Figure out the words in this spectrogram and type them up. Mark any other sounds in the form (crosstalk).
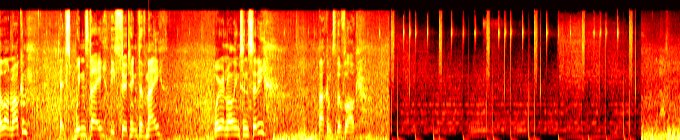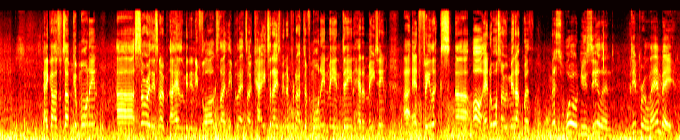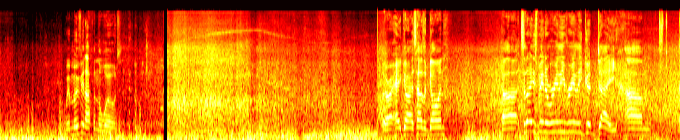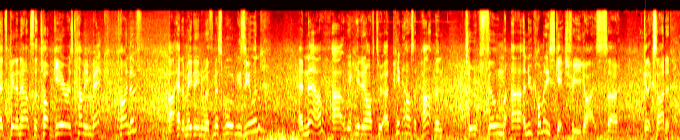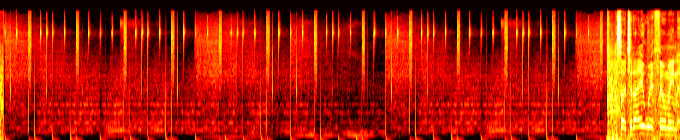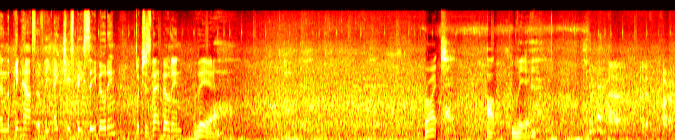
Hello and welcome. It's Wednesday, the 13th of May. We're in Wellington City. Welcome to the vlog. Hey guys, what's up? Good morning. Uh, sorry there's no, there hasn't been any vlogs lately, but that's okay. Today's been a productive morning. Me and Dean had a meeting uh, at Felix. Uh, oh, and also we met up with Miss World New Zealand, Deborah Lambie. We're moving up in the world. Alright, hey guys, how's it going? Uh, today's been a really, really good day. Um, it's been announced that Top Gear is coming back, kind of. I had a meeting with Miss World New Zealand, and now uh, we're heading off to a penthouse apartment to film uh, a new comedy sketch for you guys. So get excited. So today we're filming in the penthouse of the HSBC building, which is that building there. Right up there. Um,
